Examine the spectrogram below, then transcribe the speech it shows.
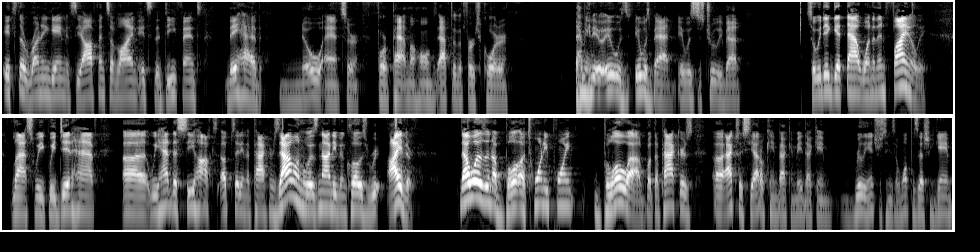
It's the running game, it's the offensive line, it's the defense. They had no answer for Pat Mahomes after the first quarter. I mean, it, it was it was bad. It was just truly bad. So we did get that one, and then finally, last week we did have uh, we had the Seahawks upsetting the Packers. That one was not even close either. That wasn't a, a 20 point blowout, but the Packers uh, actually Seattle came back and made that game really interesting. It's a one possession game.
